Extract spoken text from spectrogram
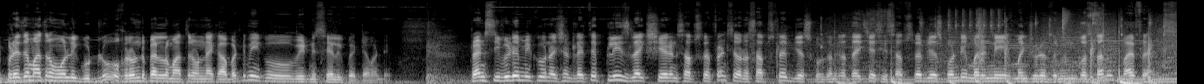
ఇప్పుడైతే మాత్రం ఓన్లీ గుడ్లు ఒక రెండు పిల్లలు మాత్రమే ఉన్నాయి కాబట్టి మీకు వీటిని సేల్కి పెట్టామండి. ఫ్రెండ్స్ ఈ వీడియో మీకు నచ్చినట్లయితే please like share and subscribe. Friends ఎవరైనా సబ్స్క్రైబ్ చేసుకోవాలి కనుక దయచేసి సబ్స్క్రైబ్ చేసుకోండి. మరిన్ని మంచి వీడియోతో ముందుకు వస్తాను. Bye friends.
